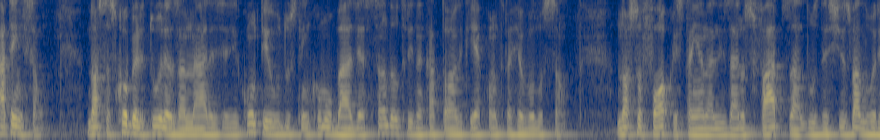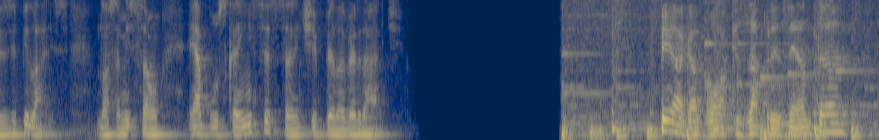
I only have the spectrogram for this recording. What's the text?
Atenção! Nossas coberturas, análises e conteúdos têm como base a sã doutrina católica e a contra-revolução. Nosso foco está em analisar os fatos à luz destes valores e pilares. Nossa missão é a busca incessante pela verdade. PH Vox apresenta.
